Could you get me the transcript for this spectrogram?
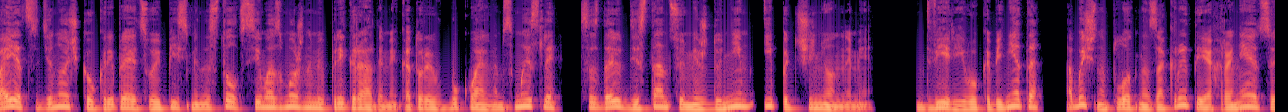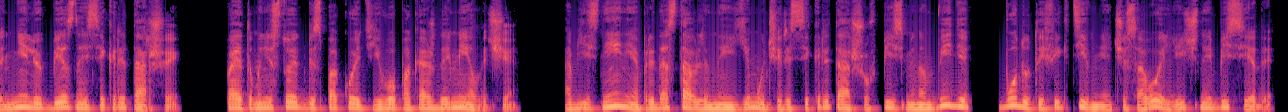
Боец-одиночка укрепляет свой письменный стол всевозможными преградами, которые в буквальном смысле создают дистанцию между ним и подчиненными. Двери его кабинета обычно плотно закрыты и охраняются нелюбезной секретаршей, поэтому не стоит беспокоить его по каждой мелочи. Объяснения, предоставленные ему через секретаршу в письменном виде, будут эффективнее часовой личной беседы.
